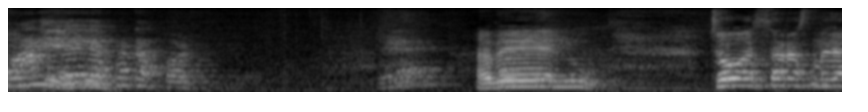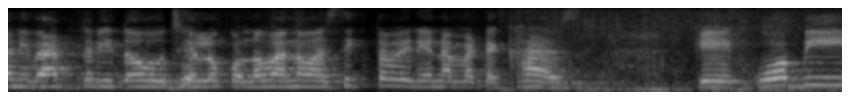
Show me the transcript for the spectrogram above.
પાણી લઈ લે ફટાફટ. હવે જો સરસ મજાની વાત કરી દઉં જે લોકો નવા નવા શીખતા હોય ને એના માટે ખાસ કે કોબી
